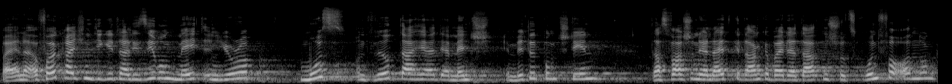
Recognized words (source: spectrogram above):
Bei einer erfolgreichen Digitalisierung Made in Europe muss und wird daher der Mensch im Mittelpunkt stehen. Das war schon der Leitgedanke bei der Datenschutzgrundverordnung.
